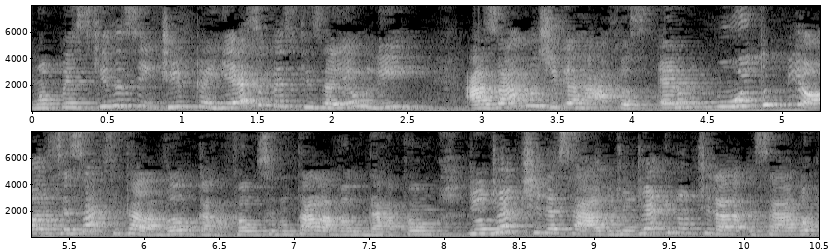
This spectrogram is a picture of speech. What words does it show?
uma pesquisa científica e essa pesquisa eu li. As águas de garrafas eram muito piores. Você sabe se está lavando garrafão, se não está lavando garrafão, de onde é que tira essa água, de onde é que não tira essa água.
